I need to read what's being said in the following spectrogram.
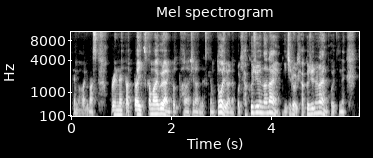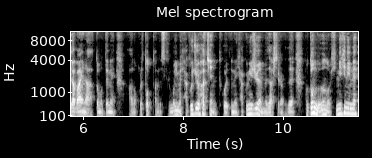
テーマがあります。これね、たった5日前ぐらいに撮った話なんですけども、当時はね、これ117円、1ドル117円超えてね、やばいなと思ってね、あの、これ撮ったんですけども、今118円超えてね、120円目指してるので、どんどんどんどん日に日にね、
